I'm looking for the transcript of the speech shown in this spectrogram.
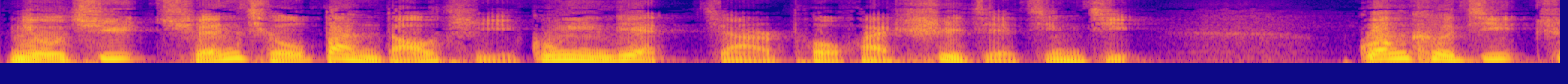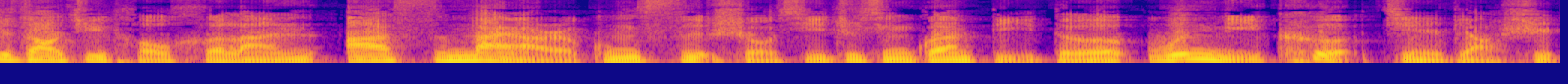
扭曲全球半导体供应链，进而破坏世界经济。光刻机制造巨头荷兰阿斯麦尔公司首席执行官彼得·温尼克近日表示，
